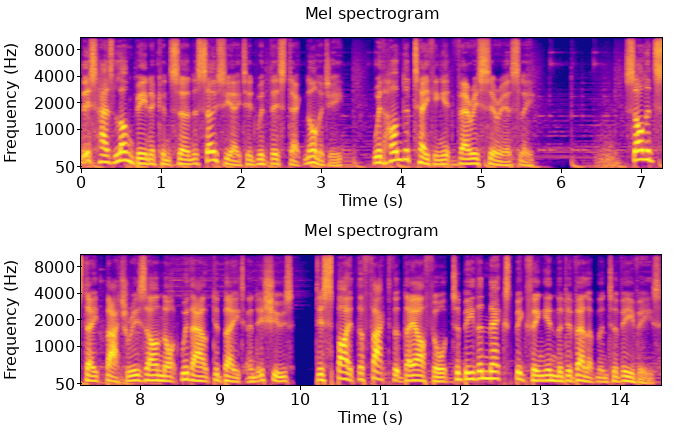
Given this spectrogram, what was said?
This has long been a concern associated with this technology, with Honda taking it very seriously. Solid-state batteries are not without debate and issues, despite the fact that they are thought to be the next big thing in the development of EVs.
